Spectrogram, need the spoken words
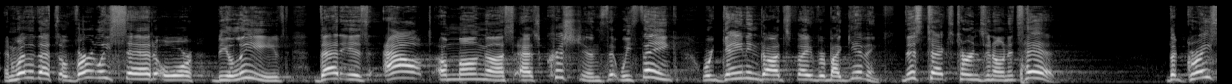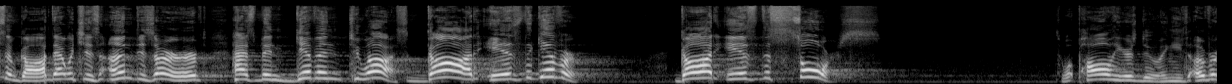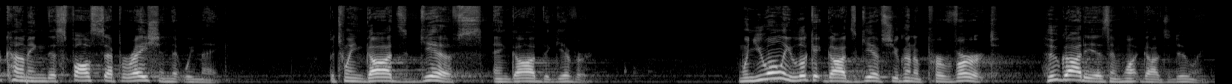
And whether that's overtly said or believed, that is out among us as Christians that we think we're gaining God's favor by giving. This text turns it on its head. The grace of God, that which is undeserved, has been given to us. God is the giver, God is the source. So, what Paul here is doing, he's overcoming this false separation that we make between God's gifts and God the giver. When you only look at God's gifts, you're going to pervert who God is and what God's doing.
